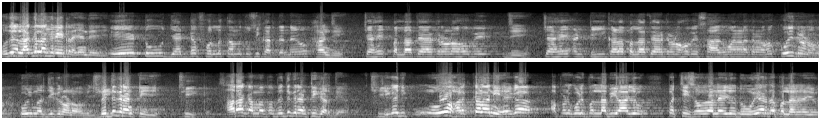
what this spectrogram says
ਉਹਦੇ ਅਲੱਗ-ਅਲੱਗ ਰੇਟ ਰਹਿ ਜਾਂਦੇ ਆ ਜੀ। A to Z ਫੁੱਲ ਕੰਮ ਤੁਸੀਂ ਕਰ ਦਿੰਦੇ ਹੋ। ਹਾਂਜੀ। ਚਾਹੇ ਪੱਲਾ ਤਿਆਰ ਕਰਾਉਣਾ ਹੋਵੇ ਜੀ। ਚਾਹੇ ਅੰਟੀਕ ਵਾਲਾ ਪੱਲਾ ਤਿਆਰ ਕਰਾਉਣਾ ਹੋਵੇ ਸਾਗਵਾਨ ਵਾਲਾ ਕਰਾਉਣਾ ਹੋਵੇ ਕੋਈ ਕਰਾਉਣਾ ਹੋਵੇ। ਕੋਈ ਮਰਜ਼ੀ ਕਰਾਉਣਾ ਹੋਵੇ ਜੀ। ਵਿਦ ਗਾਰੰਟੀ ਜੀ। ਠੀਕ ਹੈ। ਸਾਰਾ ਕੰਮ ਆਪਾਂ ਵਿਦ ਗਾਰੰਟੀ ਕਰਦੇ ਹਾਂ। ਠੀਕ। ਹੈ ਜੀ। ਉਹ ਹਲਕਾ ਵਾਲਾ ਨਹੀਂ ਹੈਗਾ। ਆਪਣੇ ਕੋਲੇ ਪੱਲਾ ਵੀ ਆ ਜਾਓ 2500 ਦਾ ਲੈ ਜਾਓ 2000 ਦਾ ਪੱਲਾ ਲੈ ਜਾਓ।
